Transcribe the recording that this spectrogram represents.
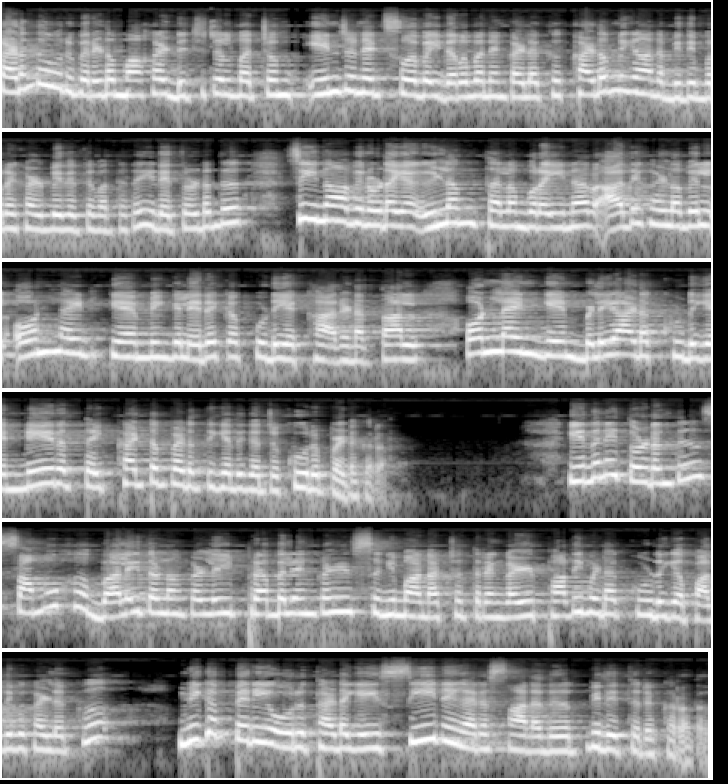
கடந்த ஒரு வருடமாக டிஜிட்டல் மற்றும் இன்டர்நெட் சேவை நிறுவனங்களுக்கு கடுமையான விதிமுறைகள் விதித்து வந்தது. இதைத் தொடர்ந்து சீனாவினுடைய இளம் தலைமுறையினர் அதிக அளவில் ஆன்லைன் கேமிங்கில் இருக்கக்கூடிய காரணத்தால் ஆன்லைன் கேம் விளையாடக்கூடிய நேரத்தை கட்டுப்படுத்தியது என்று கூறப்படுகிறது. இதனைத் தொடர்ந்து சமூக வலைதளங்களில் பிரபலங்கள் சினிமா நட்சத்திரங்கள் பதிவிடக்கூடிய பதிவுகளுக்கு மிகப்பெரிய ஒரு தடையை சீன அரசானது விதித்திருக்கிறது.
